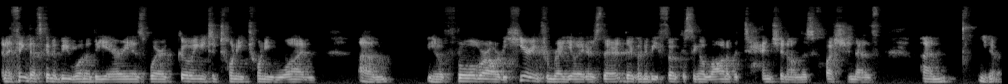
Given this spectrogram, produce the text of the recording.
and I think that's going to be one of the areas where going into 2021. Um, you know, from what we're already hearing from regulators, they're, they're going to be focusing a lot of attention on this question of, um, you know,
